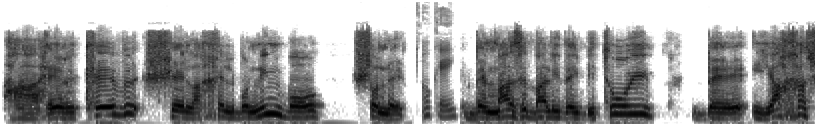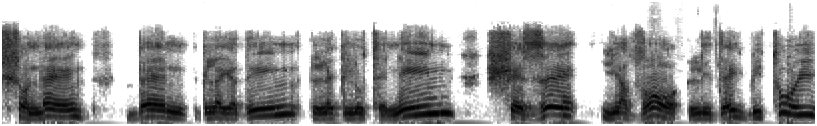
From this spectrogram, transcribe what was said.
ההרכב של החלבונים בו שונה. אוקיי. במה זה בא לידי ביטוי? ביחס שונה בין גליידין לגלוטנין, שזה יבוא לידי ביטוי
